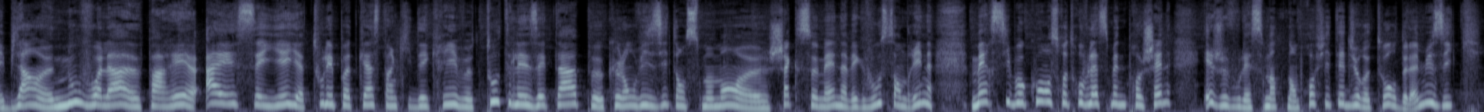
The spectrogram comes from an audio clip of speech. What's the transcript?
Eh bien, euh, nous voilà euh, parés euh, à essayer. Il y a tous les podcasts hein, qui décrivent toutes les étapes que l'on visite en ce moment chaque semaine avec vous, Sandrine. Merci beaucoup. On se retrouve la semaine prochaine et je vous laisse maintenant profiter du retour de la musique.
